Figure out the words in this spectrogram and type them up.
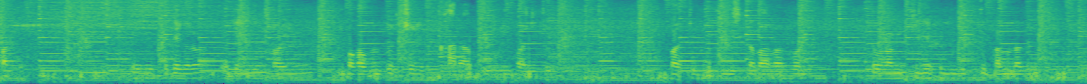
পাখি। এই কেটে গেল, কেটে গেলে সবাই বকাবকি করছে, খারাপ পুরি বাজুটু বাজুটু জিনিসটা বারবার বলে। তো আমি কিনে ফেলি, দেখতে ভালো লাগে।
